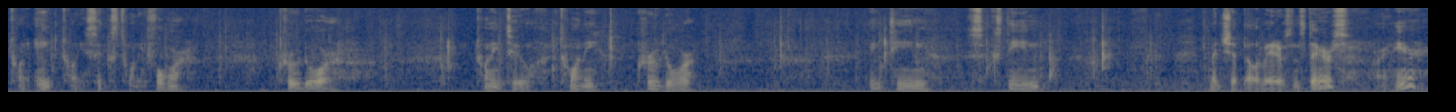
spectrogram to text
28, 26, 24, crew door, 22, 20, crew door, 1816 midship elevators and stairs, right here,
